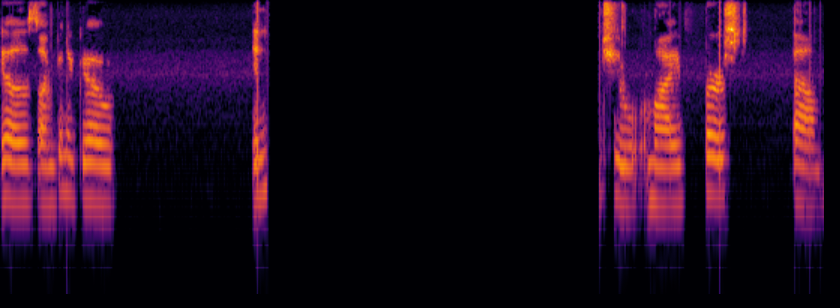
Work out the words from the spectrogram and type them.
is I'm going to go into my first um,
